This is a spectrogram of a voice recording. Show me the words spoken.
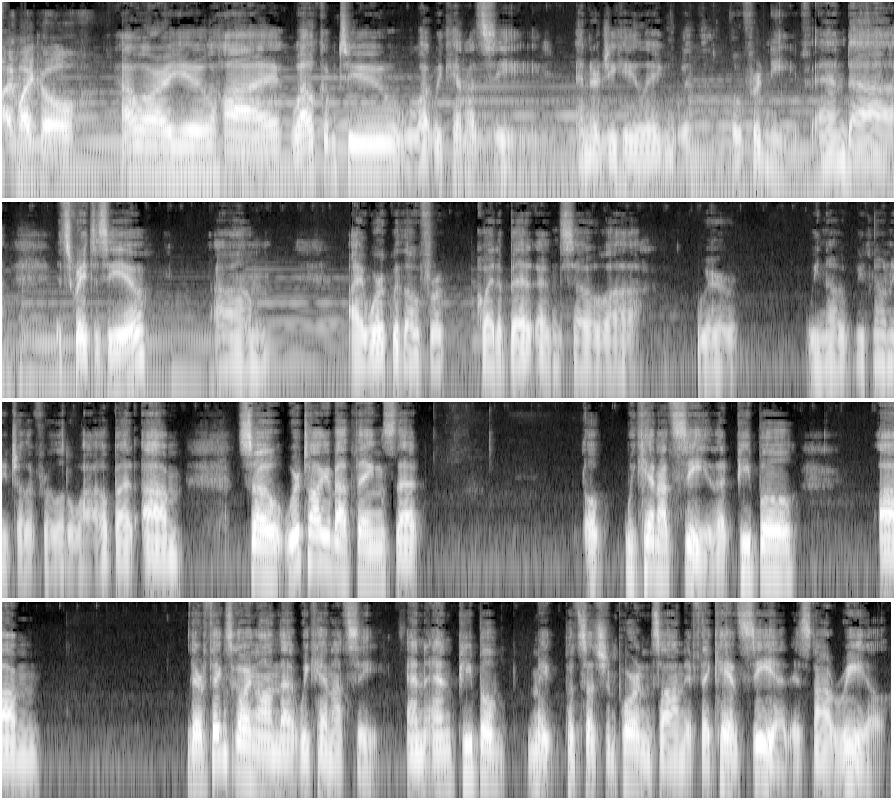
Hi, Michael. How are you? Hi. Welcome to What We Cannot See Energy Healing with Ofer Niv. And uh, it's great to see you. Um, I work with Ofer quite a bit, and so uh, we're we know we've known each other for a little while. But um, so we're talking about things that oh, we cannot see, that people um, there are things going on that we cannot see, and and people make put such importance on if they can't see it, it's not real.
